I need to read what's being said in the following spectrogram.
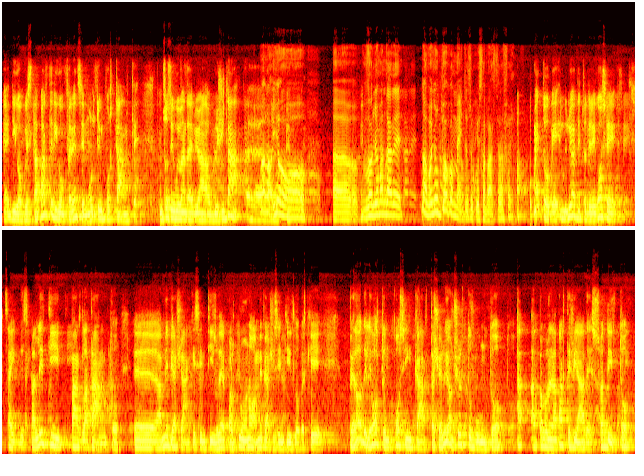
Eh, dico, questa parte di conferenza è molto importante. Non so se vuoi mandare prima la pubblicità. Eh, no, no, io eh, voglio mandare... No, voglio un tuo commento su questa parte, Raffaele. No, commento che lui ha detto delle cose, sai, Spalletti parla tanto, eh, a me piace anche sentirlo, a qualcuno no, a me piace sentirlo perché però delle volte un po' si incarta, cioè lui a un certo punto, a, a, proprio nella parte finale adesso, ha detto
